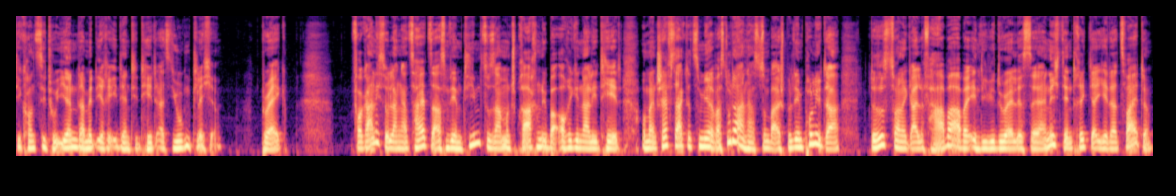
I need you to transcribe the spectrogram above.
die konstituieren damit ihre Identität als Jugendliche. Break. Vor gar nicht so langer Zeit saßen wir im Team zusammen und sprachen über Originalität. Und mein Chef sagte zu mir, was du da anhast, zum Beispiel den Pulli da. Das ist zwar eine geile Farbe, aber individuell ist er ja nicht, den trägt ja jeder Zweite.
